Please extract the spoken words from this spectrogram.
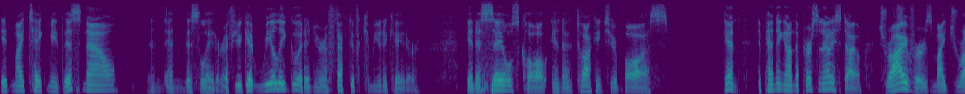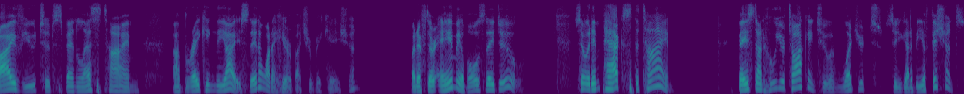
it might take me this now and, and this later. If you get really good and you're an effective communicator, in a sales call, in a talking to your boss, again, depending on the personality style, drivers might drive you to spend less time uh, breaking the ice. They don't want to hear about your vacation. But if they're amiables, they do. So it impacts the time based on who you're talking to and what you're, t- so you got to be efficient.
